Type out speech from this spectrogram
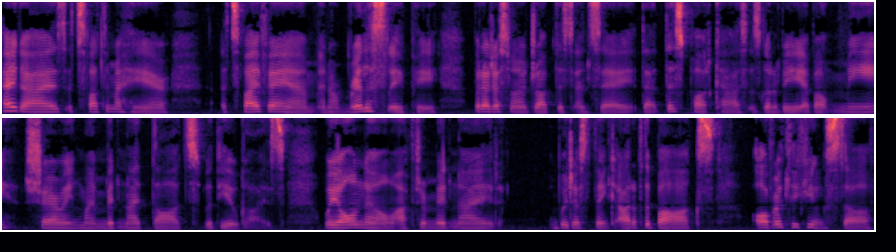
Hey guys, it's Fatimah here. It's 5 a.m. and I'm really sleepy, but I just want to drop this and say that this podcast is going to be about me sharing my midnight thoughts with you guys. We all know after midnight, we just think out of the box, overthinking stuff,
